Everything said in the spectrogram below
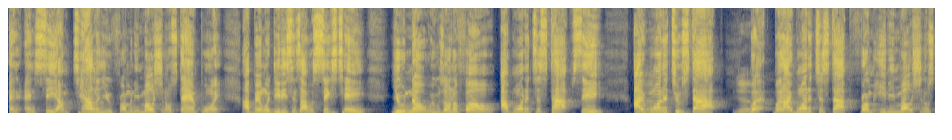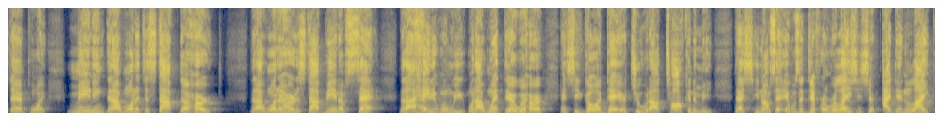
And, and see, I'm telling you from an emotional standpoint, I've been with Dede since I was 16. You know, we was on the phone. I wanted to stop. See, I Yeah. wanted to stop. Yeah. But but I wanted to stop from an emotional standpoint, meaning that I wanted to stop the hurt, that I wanted her to stop being upset, that I hated when we when I went there with her and she'd go a day or two without talking to me. That you know what I'm saying? It was a different relationship. I didn't like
